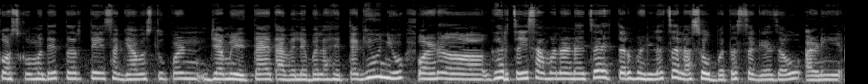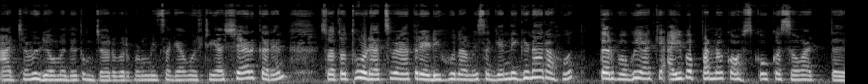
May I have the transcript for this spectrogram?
कॉस्कोमध्ये तर ते सगळ्या वस्तू पण ज्या मिळत आहेत अवेलेबल आहेत त्या घेऊन येऊ. पण घरचंही सामान आणायचं आहे तर म्हणलं चला सोबतच सगळे जाऊ आणि आजच्या व्हिडिओमध्ये तुमच्याबरोबर पण मी सगळ्या गोष्टी या शेअर करेन. सो आता थोड्याच वेळात रेडी होऊन आम्ही सगळे निघणार आहोत. तर बघूया की आई पप्पांना कॉस्को कसं वाटतंय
